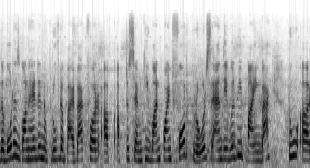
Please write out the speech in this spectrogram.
the, board has gone ahead and approved a buyback for up, up to 71.4 crores and they will be buying back to uh,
